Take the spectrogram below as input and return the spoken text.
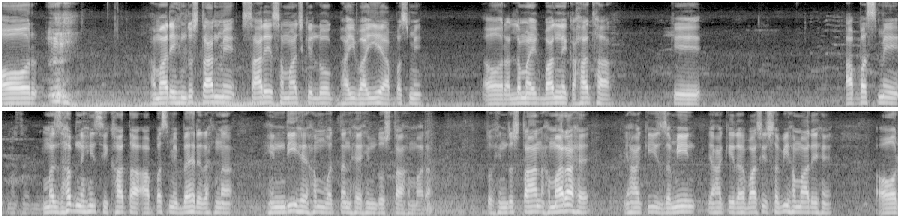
اور ہمارے ہندوستان میں سارے سماج کے لوگ بھائی بھائی ہیں آپس میں اور علامہ اقبال نے کہا تھا کہ آپس میں مذہب نہیں سکھاتا، آپس میں بہر رہنا۔ ہندی ہے ہم وطن ہے، ہندوستان ہمارا۔ تو ہندوستان ہمارا ہے، یہاں کی زمین، یہاں کی رہواسی سبھی ہمارے ہیں۔ اور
